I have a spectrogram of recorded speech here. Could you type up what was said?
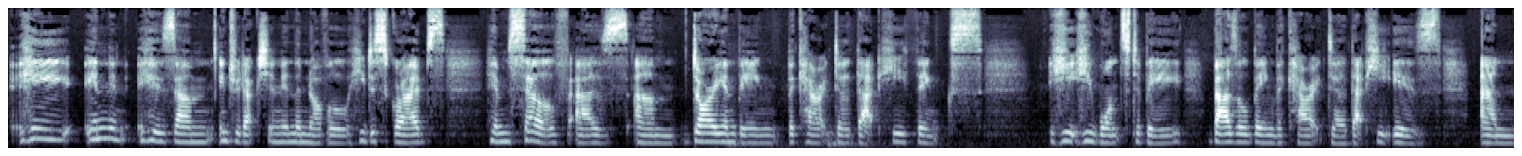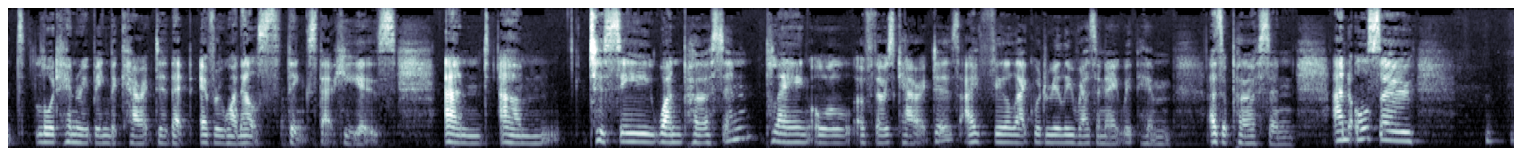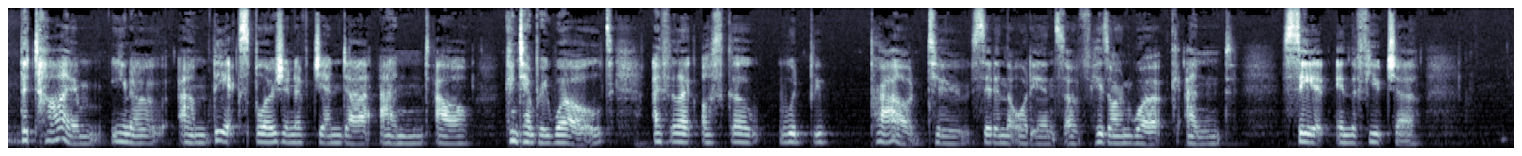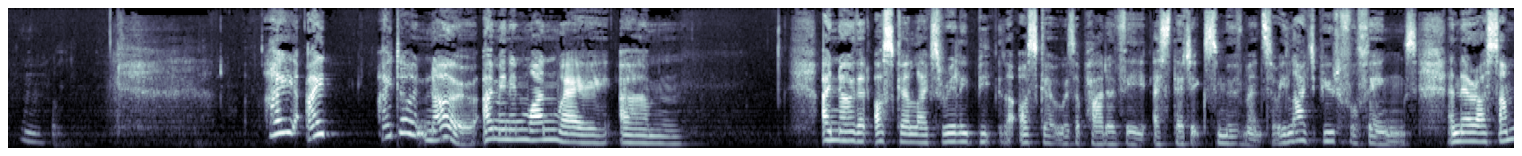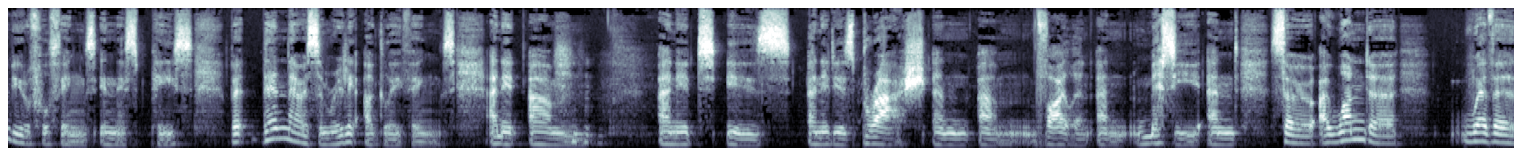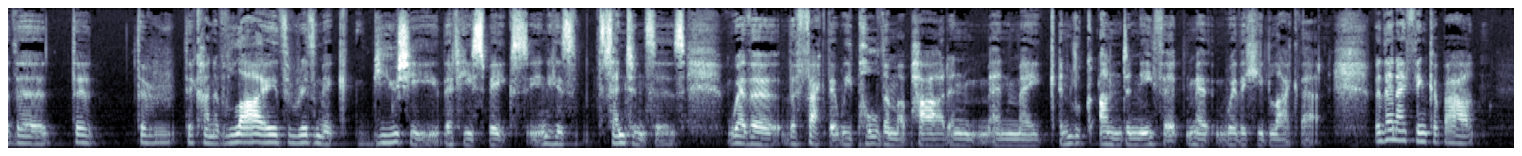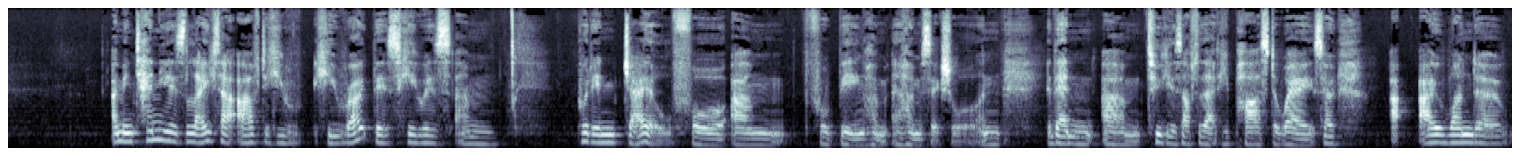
he in his um, introduction in the novel he describes himself as um, Dorian being the character that he thinks he he wants to be, Basil being the character that he is, and Lord Henry being the character that everyone else thinks that he is. And um, to see one person playing all of those characters, I feel like would really resonate with him as a person. And also, the time, you know, um, the explosion of gender and our contemporary world, I feel like Oscar would be proud to sit in the audience of his own work and see it in the future. I I I don't know. I mean, in one way, um, I know that Oscar likes really. Be- Oscar was a part of the aesthetics movement, so he liked beautiful things, and there are some beautiful things in this piece, but then there are some really ugly things, and it. Um, and it is and it is brash and um, violent and messy, and so I wonder whether the the the, the kind of lithe rhythmic beauty that he speaks in his sentences, whether the fact that we pull them apart and, and make and look underneath it, whether he'd like that. But then I think about, I mean, 10 years later, after he, he wrote this, he was um, put in jail for, um, for being hom- homosexual. And then um, two years after that, he passed away. So I, wonder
